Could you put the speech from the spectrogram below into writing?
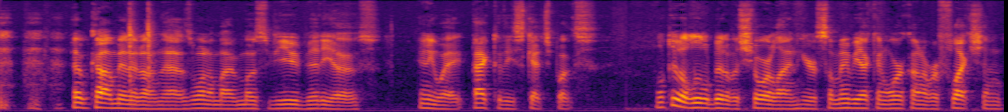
have commented on that. It's one of my most viewed videos. Anyway, back to these sketchbooks. We'll do a little bit of a shoreline here, so maybe I can work on a reflection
